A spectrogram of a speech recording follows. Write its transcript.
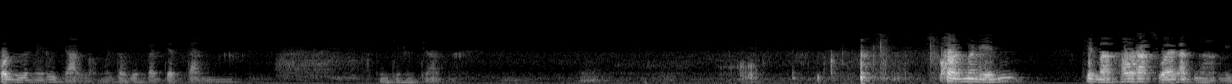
คนอื่นไม่รู้จักหรอกมันต้องเป็นปัจจตังจริงๆรู้จักคนมันเห็นเช่นว่าเขารักสวยรักงามนี่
